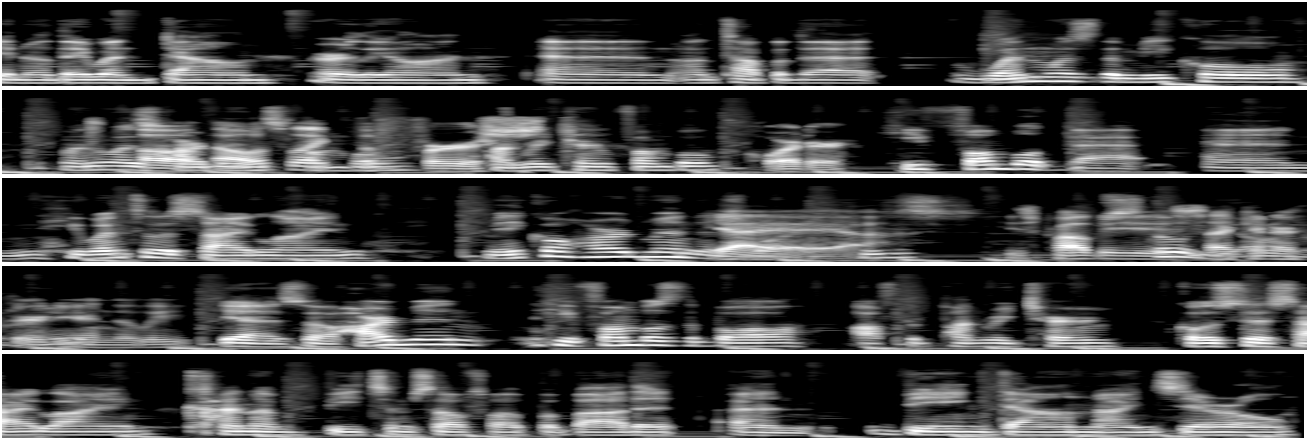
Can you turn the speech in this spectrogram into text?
you know, they went down early on. And on top of that, when was the Mecole? When was oh, Hardman's that was like fumble? the first unreturn fumble? quarter. He fumbled that, and he went to the sideline. Mecole Hardman is Yeah, what? yeah, yeah. He's He's probably second or third right? year in the league. yeah. So Hardman he fumbles the ball off the punt return, goes to the sideline, kind of beats himself up about it, and being down 9-0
